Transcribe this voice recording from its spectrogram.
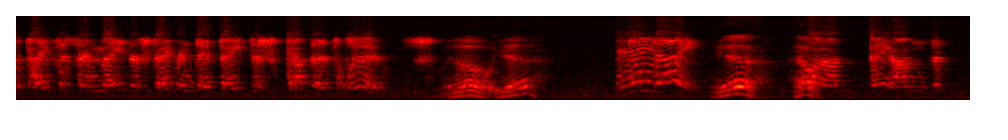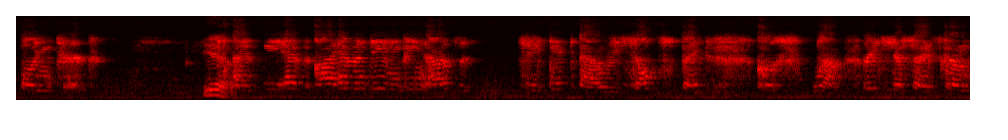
the papers and made a statement that they discovered worms. Oh, yeah, Need they? yeah. How? Well, I am disappointed. Yeah, And we have, I haven't even been able to, to get our results back because, well, let's just say it's gone,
